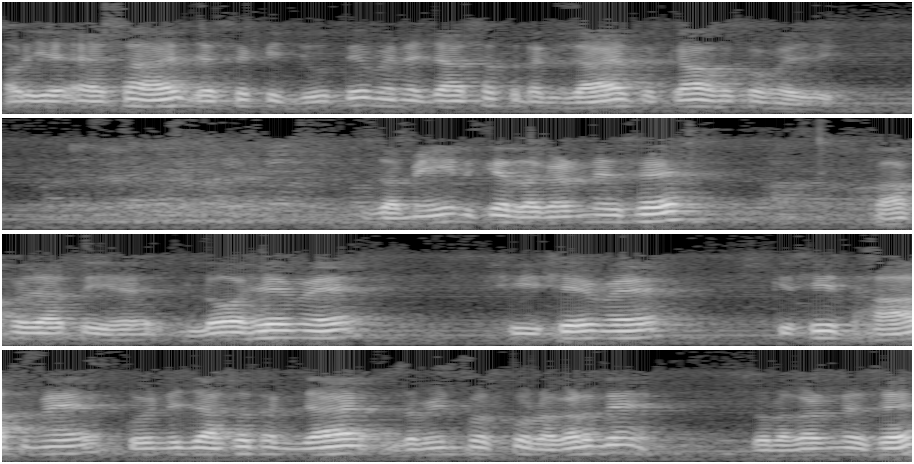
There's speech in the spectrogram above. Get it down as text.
اور یہ ایسا ہے جیسے کہ جوتے میں نجاست لگ جائے تو کیا حکم ہے جی؟ زمین کے رگڑنے سے پاک ہو جاتی ہے۔ لوہے میں شیشے میں، کسی دھات میں کوئی نجاست لگ جائے، زمین پر اس کو رگڑ دیں، تو رگڑنے سے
